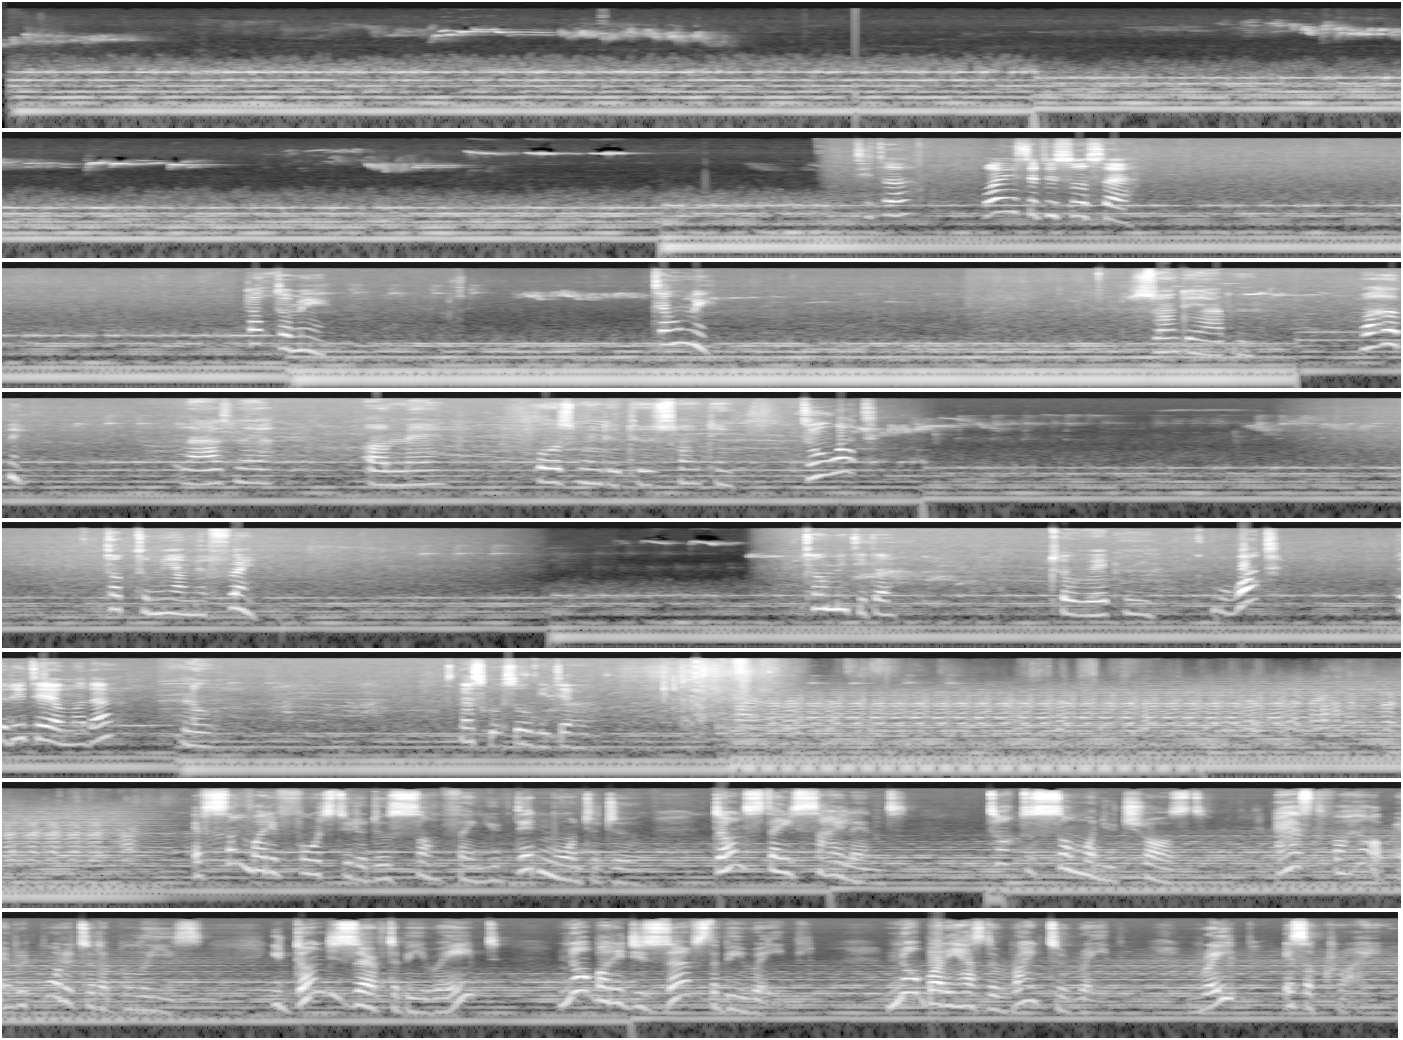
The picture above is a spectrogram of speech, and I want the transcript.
Tita, why is it so sad? Talk to me. Tell me. Something happened. What happened? Last night, a man forced me to do something. Do what? Talk to me, I'm your friend. Tell me, Tita. To rape me. What? Did you tell your mother? No. Let's go so we tell her. If somebody forced you to do something you didn't want to do, don't stay silent. Talk to someone you trust. Ask for help and report it to the police. You don't deserve to be raped. Nobody deserves to be raped. Nobody has the right to rape. Rape is a crime.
